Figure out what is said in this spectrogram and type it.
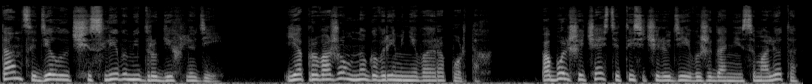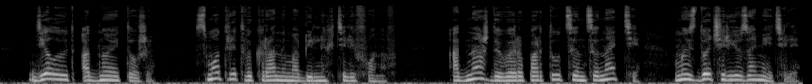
Танцы делают счастливыми других людей. Я провожу много времени в аэропортах. По большей части тысячи людей в ожидании самолета делают одно и то же — смотрят в экраны мобильных телефонов. Однажды в аэропорту Цинциннати мы с дочерью заметили,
